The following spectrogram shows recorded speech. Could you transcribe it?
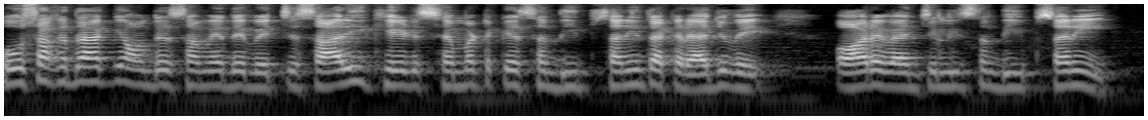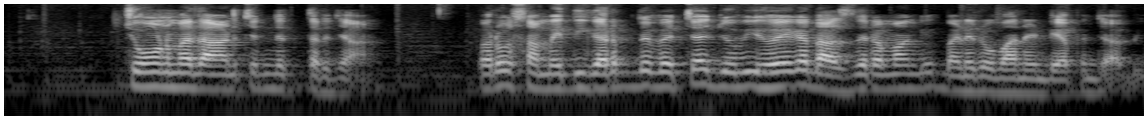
ਹੋ ਸਕਦਾ ਕਿ ਆਉਂਦੇ ਸਮੇਂ ਦੇ ਵਿੱਚ ਸਾਰੀ ਖੇਡ ਸਿਮਟ ਕੇ ਸੰਦੀਪ ਸਨੀ ਤੱਕ ਰਹਿ ਜਾਵੇ ਔਰ ਇਵੈਂਚੁਅਲੀ ਸੰਦੀਪ ਸਨੀ ਚੋਣ ਮੈਦਾਨ 'ਚ ਨਿੱਤਰ ਜਾਣ। ਪਰ ਉਹ ਸਮੇਂ ਦੀ ਗਰਭ ਦੇ ਵਿੱਚ ਹੈ, ਜੋ ਵੀ ਹੋਏਗਾ, ਦੱਸਦੇ ਰਵਾਂਗੇ। ਬਣੇ ਰੋਵਾਨ ਇੰਡੀਆ ਪੰਜਾਬੀ।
